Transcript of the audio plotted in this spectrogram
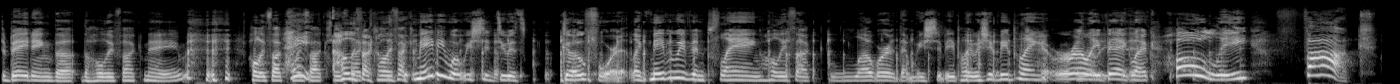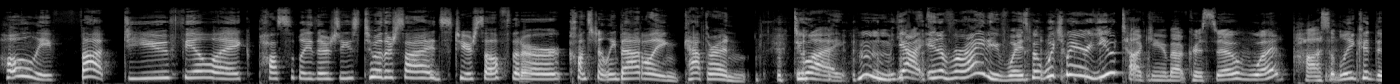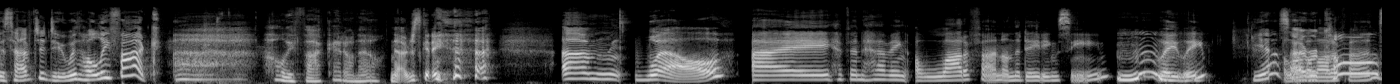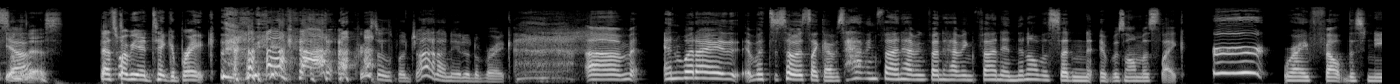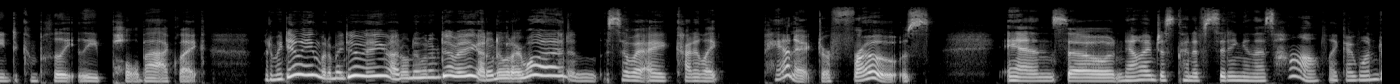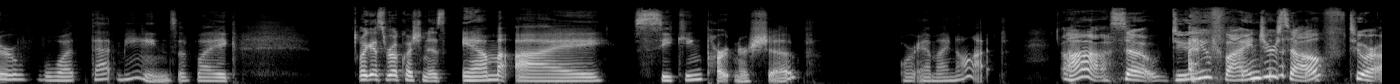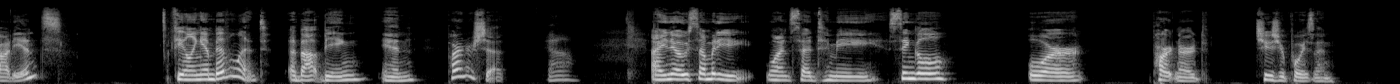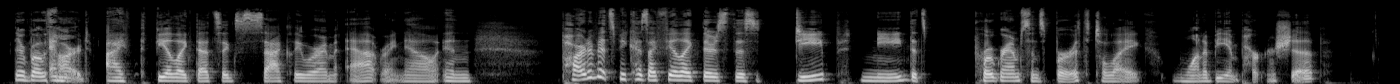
debating the, the holy fuck name. holy fuck, holy fuck, holy fuck, holy fuck. Maybe what we should do is go for it. Like maybe we've been playing holy fuck lower than we should be playing. We should be playing it really, Really big, big. like holy fuck. Holy fuck. Do you feel like possibly there's these two other sides to yourself that are constantly battling? Katherine. Do I? Hmm. Yeah, in a variety of ways. But which way are you talking about, Krista? What possibly could this have to do with holy fuck? Holy fuck, I don't know. No, just kidding. um, well, I have been having a lot of fun on the dating scene mm. lately. Yes, A lot- I a lot of recall some Yeah. of this. That's why we had to take a break. Krista's vagina needed a break. Um, and what I, what, so it's like I was having fun, having fun, having fun. And then all of a sudden it was almost like, "Er," where I felt this need to completely pull back. Like, what am I doing? What am I doing? I don't know what I'm doing. I don't know what I want. And so I, I kind of like panicked or froze. And so now I'm just kind of sitting in this, huh? Like, I wonder what that means of like, I guess the real question is Am I seeking partnership or am I not? Ah, so do you find yourself, to our audience, feeling ambivalent about being in partnership? Yeah. I know somebody once said to me, single or partnered, choose your poison. They're both hard. I feel like that's exactly where I'm at right now. And part of it's because I feel like there's this deep need that's programmed since birth to like want to be in partnership.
